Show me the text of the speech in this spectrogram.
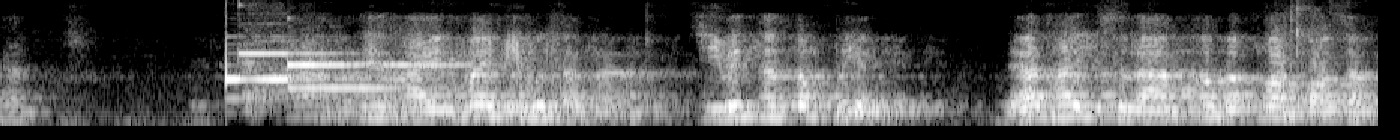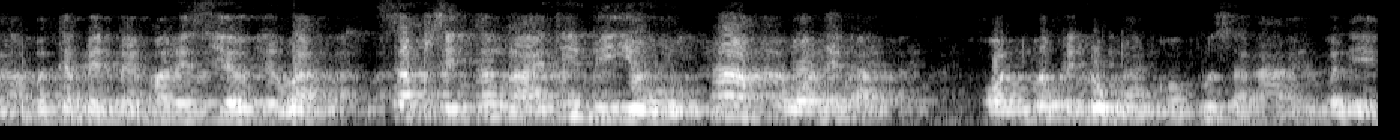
นะถ้าประเทศไทยไม่มีพุทธศาสนา ชีวิตท่านต้องเปลี่ยน แล้วถ้าอิสลามเข้ามาครอบครองศาสนา มันจะเป็นแบบมาเลเซียคือว่าทรัพย์สินทั้งหลายที่มีอยู่ห้ามโอนให้กับคนเมื่อเป็นลูกหลานของพุทธศาสนากันเอง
